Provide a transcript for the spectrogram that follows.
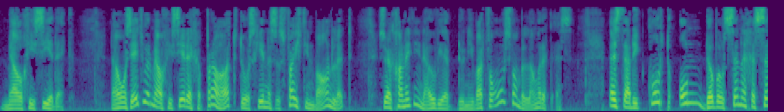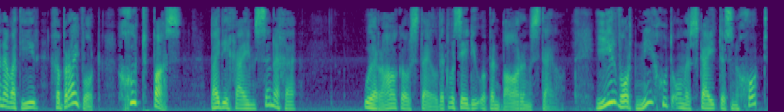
Melchisedek. Nou ons het oor Melchisedek gepraat toe ons Genesis 15 behandel het. So ek gaan dit nie nou weer doen nie. Wat vir ons van belangrik is, is dat die kort ondubbelsinnige sinne wat hier gebruik word, goed pas by die geheimsinnige orakelstyl. Dit wil sê die openbaringstyl. Hier word nie goed onderskei tussen God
